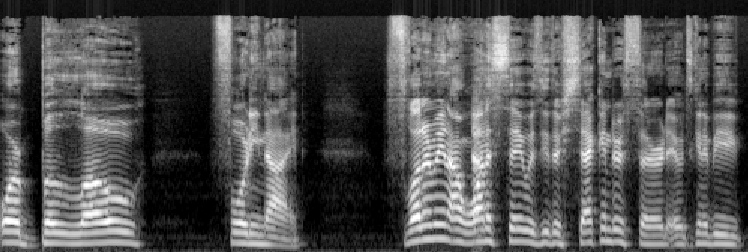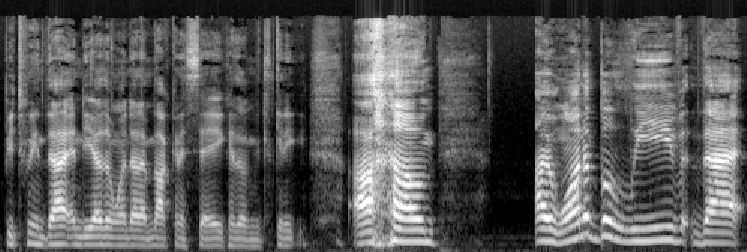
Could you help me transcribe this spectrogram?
or below 49. Flutter Mane, I want to say was either second or third. It was going to be between that and the other one that I'm not going to say because I'm just going to. Um, I want to believe that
